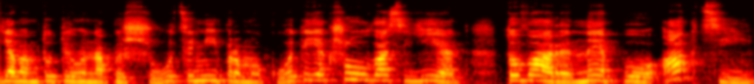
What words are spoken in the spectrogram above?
я вам тут його напишу. Це мій промокод. І якщо у вас є товари не по акції,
